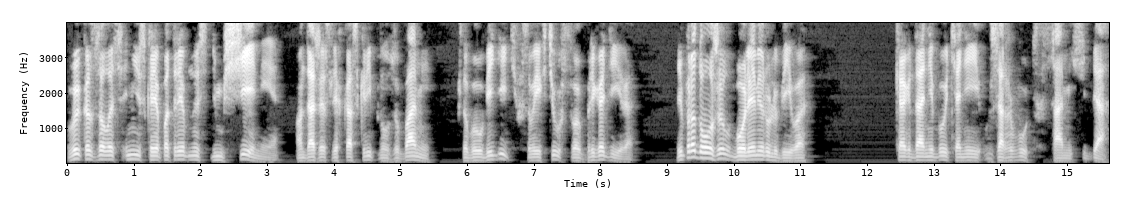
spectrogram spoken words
выказалась низкая потребность мщения. Он даже слегка скрипнул зубами, чтобы убедить в своих чувствах бригадира, и продолжил более миролюбиво. Когда-нибудь они взорвут сами себя,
